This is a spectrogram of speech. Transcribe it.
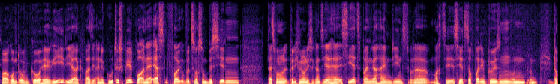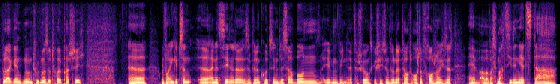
war rund um Goheri, die ja quasi eine gute spielt. Wo in der ersten Folge wird es noch so ein bisschen, da man, bin ich mir noch nicht so ganz sicher, hä, ist sie jetzt beim Geheimdienst oder macht sie, ist sie jetzt doch bei den Bösen und, und Doppelagenten und tut nur so tollpatschig? Äh, und vor allem gibt es dann äh, eine Szene, da sind wir dann kurz in Lissabon, eben wegen dieser Verschwörungsgeschichte und so, und da taucht auch eine Frau und habe ich gesagt, hä, aber was macht sie denn jetzt da?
